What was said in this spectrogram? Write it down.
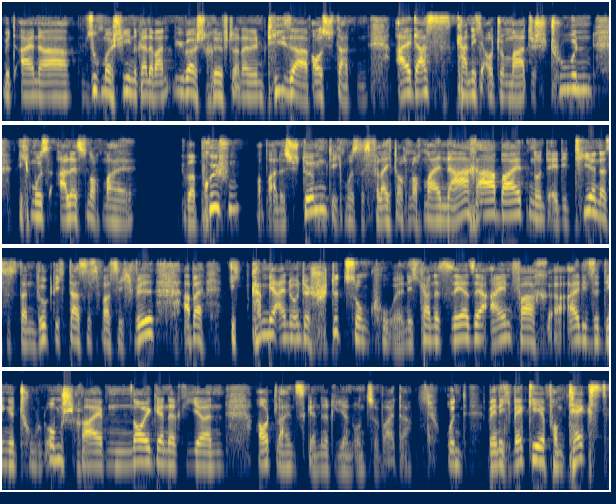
mit einer suchmaschinenrelevanten Überschrift und einem Teaser ausstatten. All das kann ich automatisch tun. Ich muss alles nochmal überprüfen, ob alles stimmt. Ich muss es vielleicht auch nochmal nacharbeiten und editieren, dass es dann wirklich das ist, was ich will. Aber ich kann mir eine Unterstützung holen. Ich kann es sehr, sehr einfach äh, all diese Dinge tun. Umschreiben, neu generieren, Outlines generieren und so weiter. Und wenn ich weggehe vom Text,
